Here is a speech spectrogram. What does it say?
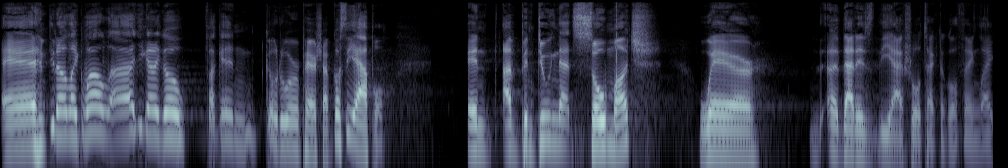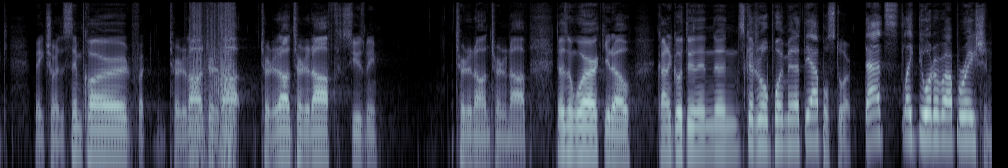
And you know, like, well, uh, you gotta go fucking go to a repair shop. Go see Apple. And I've been doing that so much where uh, that is the actual technical thing. Like, make sure the SIM card, fucking turn it on, turn it off, turn it on, turn it off. Excuse me. Turn it on, turn it off. Doesn't work, you know. Kind of go through and then schedule an appointment at the Apple Store. That's like the order of operation.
